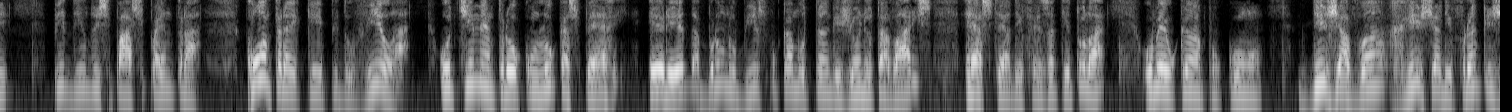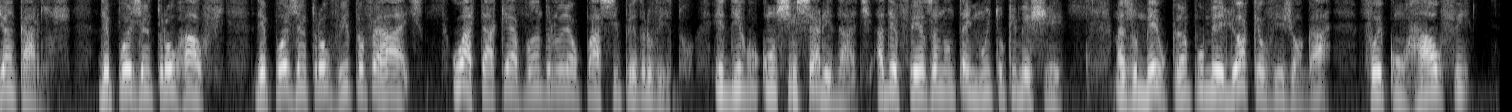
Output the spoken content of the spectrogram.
pedindo espaço para entrar. Contra a equipe do Vila, o time entrou com Lucas Perry, Hereda, Bruno Bispo, Camutanga e Júnior Tavares. Esta é a defesa titular. O meio-campo com Djavan, Richard Franco e Jean Carlos. Depois entrou o Ralph. Depois entrou o Vitor Ferraz. O ataque é Evandro Leopasso e Pedro Vitor. E digo com sinceridade, a defesa não tem muito o que mexer. Mas o meio-campo, o melhor que eu vi jogar foi com Ralph,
